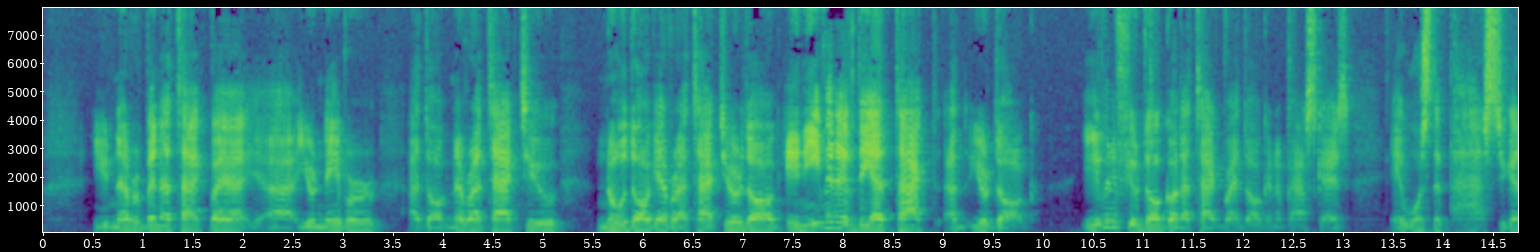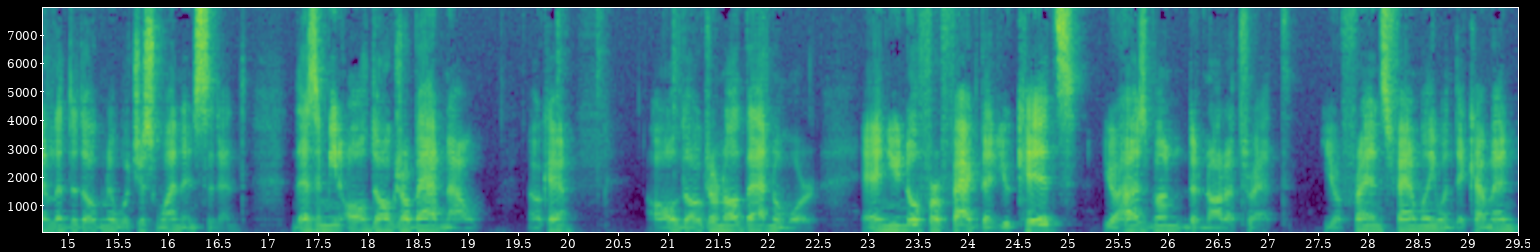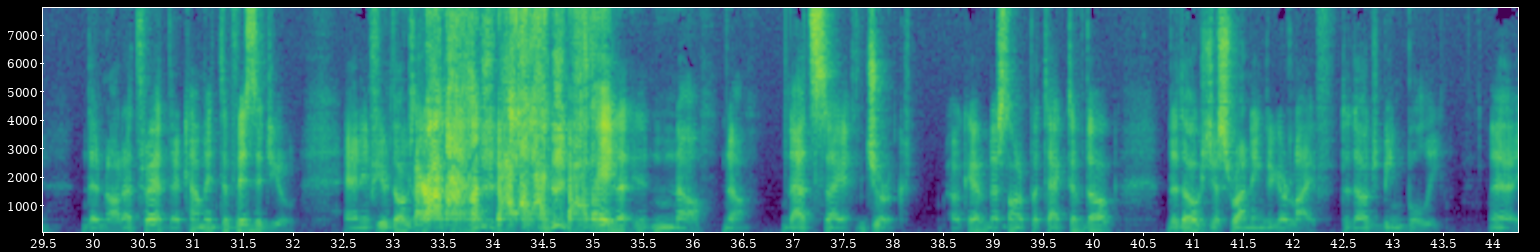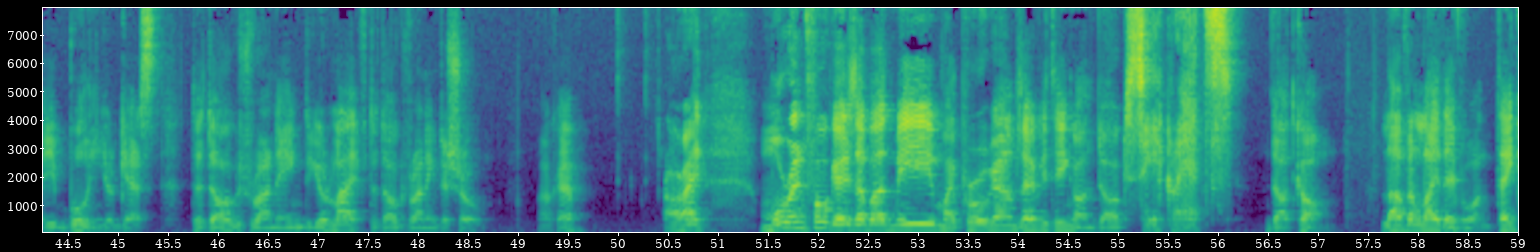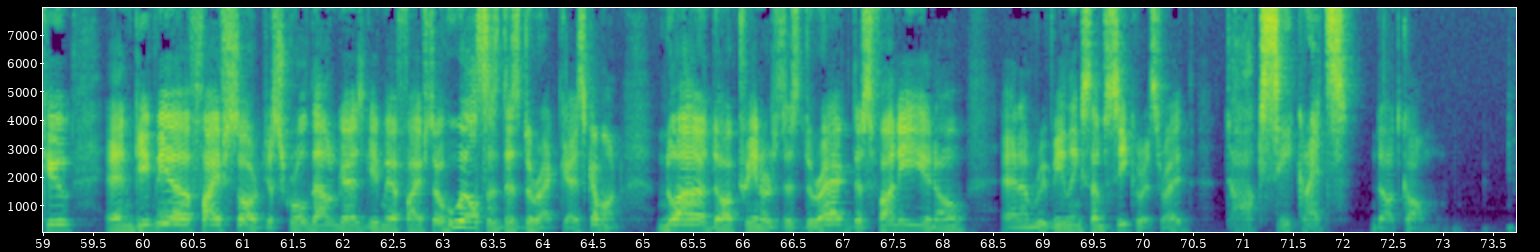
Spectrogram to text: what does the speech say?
you've never been attacked by uh, your neighbor, a dog never attacked you, no dog ever attacked your dog, and even if they attacked uh, your dog, even if your dog got attacked by a dog in the past, guys, it was the past. You gotta let the dog know it was just one incident. Doesn't mean all dogs are bad now. Okay? All dogs are not bad no more. And you know for a fact that your kids, your husband, they're not a threat. Your friends, family, when they come in, they're not a threat. They're coming to visit you. And if your dog's like, ah, ah, ah, no, no, that's a jerk. Okay, that's not a protective dog. The dog's just running your life. The dog's being bullied, uh, bullying your guest. The dog's running your life. The dog's running the show. Okay. All right. More info, guys, about me, my programs, everything on dogsecrets.com. Love and light, everyone. Thank you. And give me a five star. Just scroll down, guys. Give me a five star. Who else is this direct, guys? Come on. No other dog trainers this direct, this funny, you know and I'm revealing some secrets, right? Dogsecrets.com.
